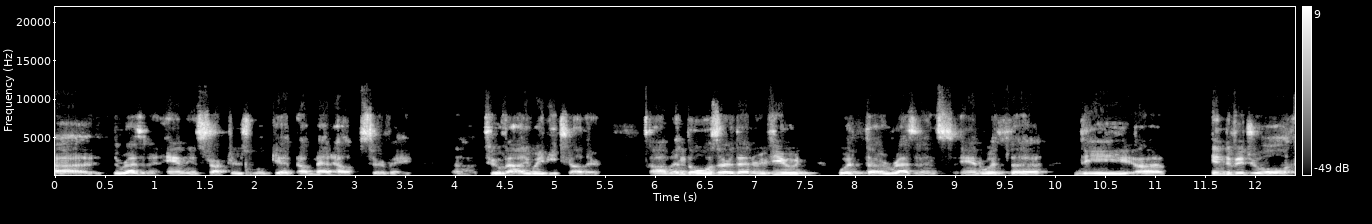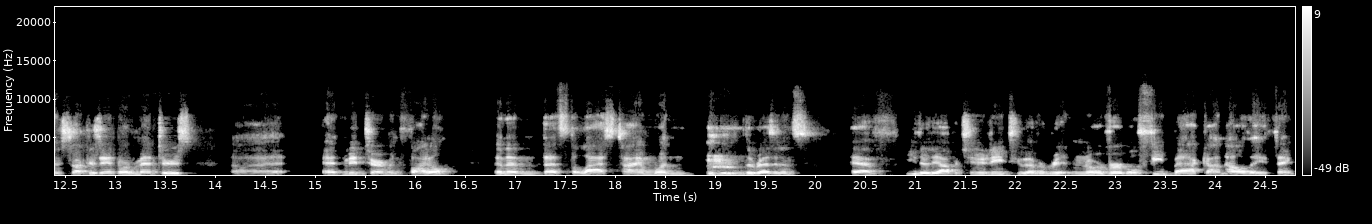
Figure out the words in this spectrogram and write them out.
uh, the resident and the instructors will get a MedHub survey uh, to evaluate each other, um, and those are then reviewed with the residents and with the the uh, individual instructors and or mentors uh, at midterm and final, and then that's the last time when the residents have either the opportunity to have a written or verbal feedback on how they think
